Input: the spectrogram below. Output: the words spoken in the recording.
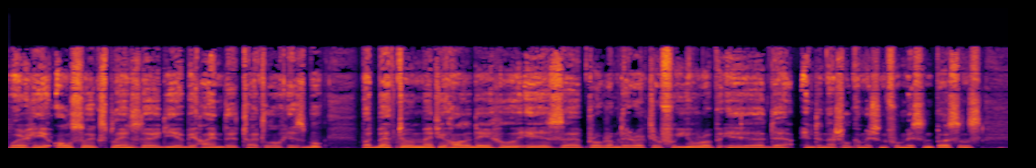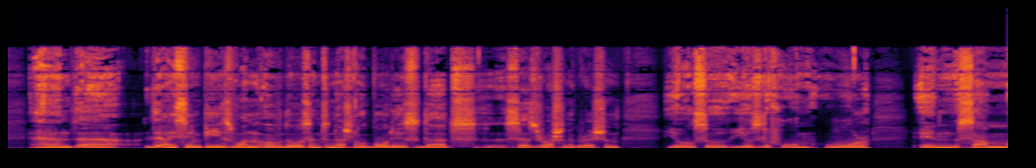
where he also explains the idea behind the title of his book. But back to Matthew Holliday, who is a program director for Europe at the International Commission for Missing Persons. And uh, the ICMP is one of those international bodies that uh, says Russian aggression. You also use the form war. In some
